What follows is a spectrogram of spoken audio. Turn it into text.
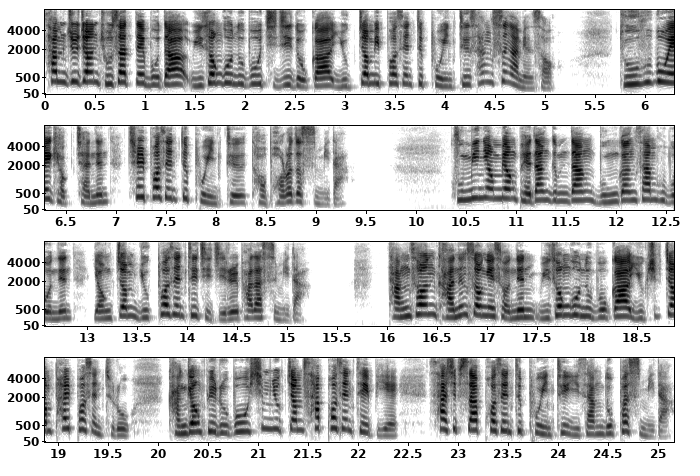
3주 전 조사 때보다 위성곤 후보 지지도가 6.2%포인트 상승하면서 두 후보의 격차는 7%포인트 더 벌어졌습니다. 국민혁명 배당금당 문광삼 후보는 0.6% 지지를 받았습니다. 당선 가능성에서는 위성곤 후보가 60.8%로 강경필 후보 16.4%에 비해 44%포인트 이상 높았습니다.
